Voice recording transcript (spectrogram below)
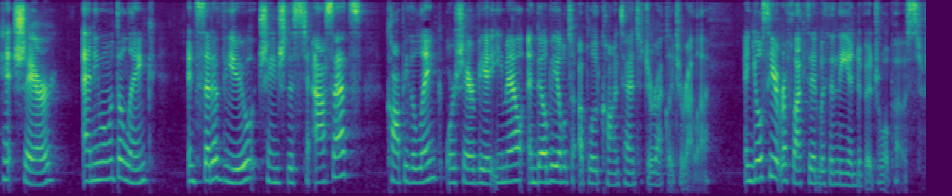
hit share, anyone with the link, instead of view, change this to assets, copy the link or share via email, and they'll be able to upload content directly to Rella. And you'll see it reflected within the individual post.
